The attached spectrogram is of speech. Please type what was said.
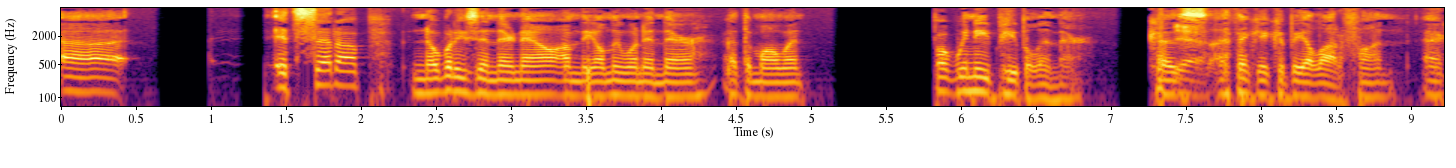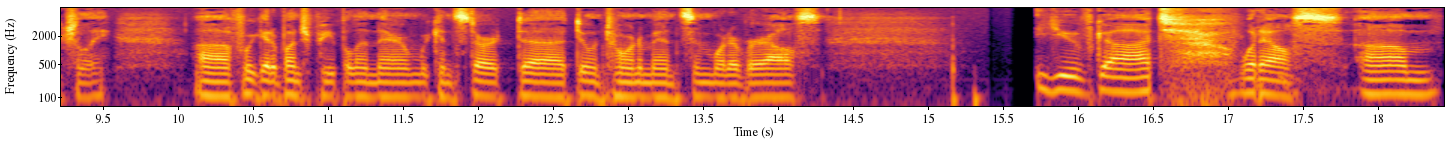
uh, it's set up. Nobody's in there now. I'm the only one in there at the moment, but we need people in there because Yeah. I think it could be a lot of fun. Actually, uh, if we get a bunch of people in there and we can start uh, doing tournaments and whatever else. You've got what else? Um,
